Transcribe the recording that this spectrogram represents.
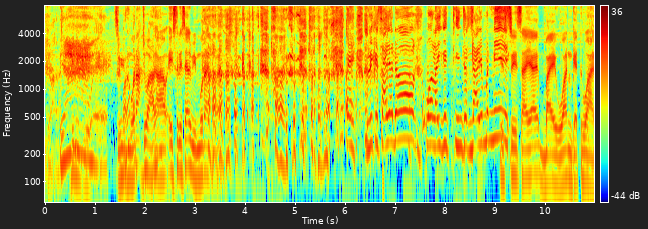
jualan. Ya. Bini gue. Lebih murah. jualan. Nah, Istri saya lebih murah. Eh beli ke saya dong. Mau lagi ngincer diamond nih. Istri saya buy one get one.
